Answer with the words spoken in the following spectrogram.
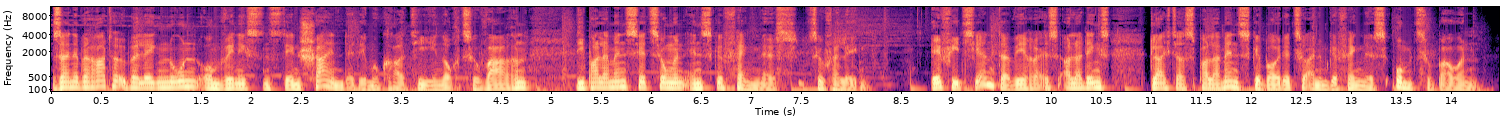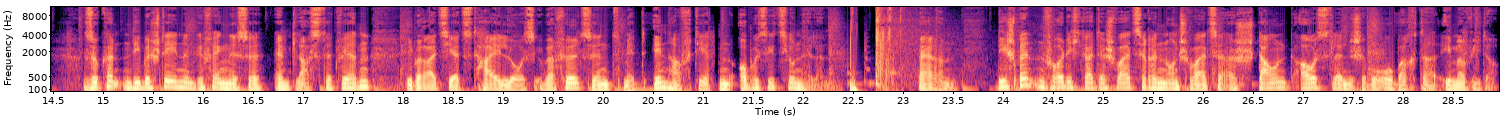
Seine Berater überlegen nun, um wenigstens den Schein der Demokratie noch zu wahren, die Parlamentssitzungen ins Gefängnis zu verlegen. Effizienter wäre es allerdings, gleich das Parlamentsgebäude zu einem Gefängnis umzubauen. So könnten die bestehenden Gefängnisse entlastet werden, die bereits jetzt heillos überfüllt sind mit inhaftierten Oppositionellen. Bern. Die Spendenfreudigkeit der Schweizerinnen und Schweizer erstaunt ausländische Beobachter immer wieder.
